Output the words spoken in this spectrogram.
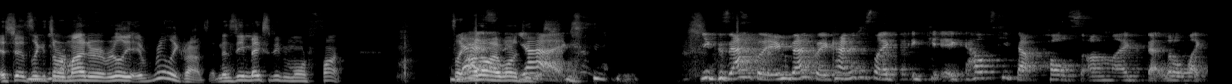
it's just like it's a reminder. It really, it really grounds it, and it makes it even more fun. It's like, yes, oh no, I want to yeah. do this. exactly, exactly. Kind of just like it, it, helps keep that pulse on like that little like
